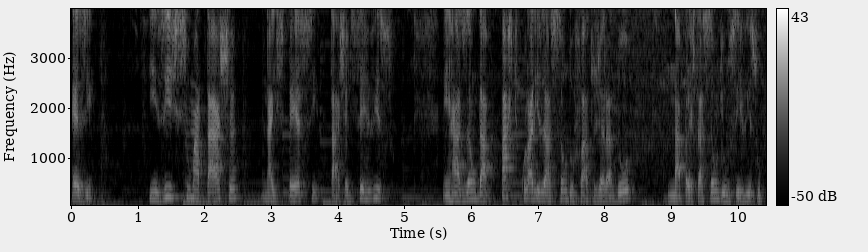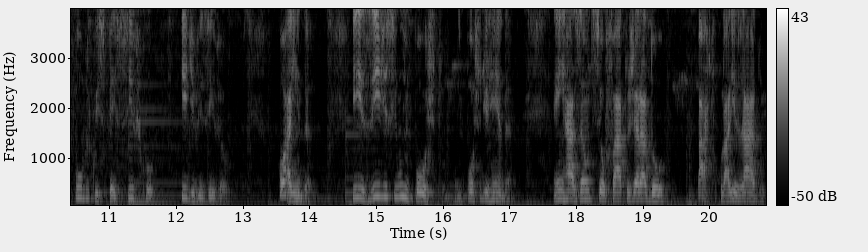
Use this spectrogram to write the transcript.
Exemplo: existe-se uma taxa na espécie taxa de serviço, em razão da particularização do fato gerador na prestação de um serviço público específico e divisível. Ou ainda, exige-se um imposto, um imposto de renda, em razão de seu fato gerador, particularizado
